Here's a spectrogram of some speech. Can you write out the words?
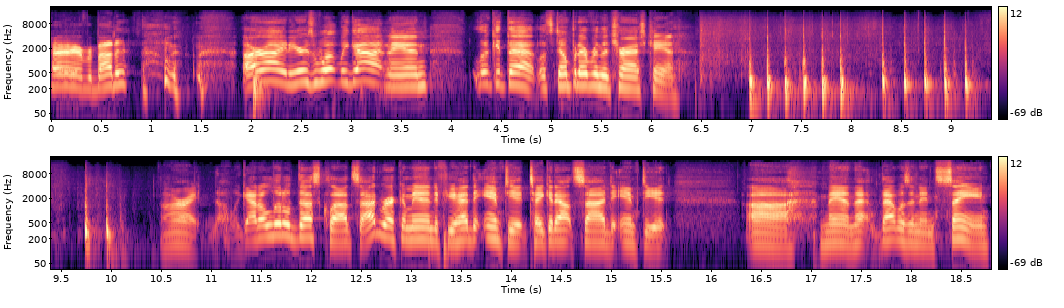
hey, everybody. All right, here's what we got, man. Look at that. Let's dump it over in the trash can. All right, we got a little dust cloud, so I'd recommend if you had to empty it, take it outside to empty it. Uh, man, that, that was an insane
